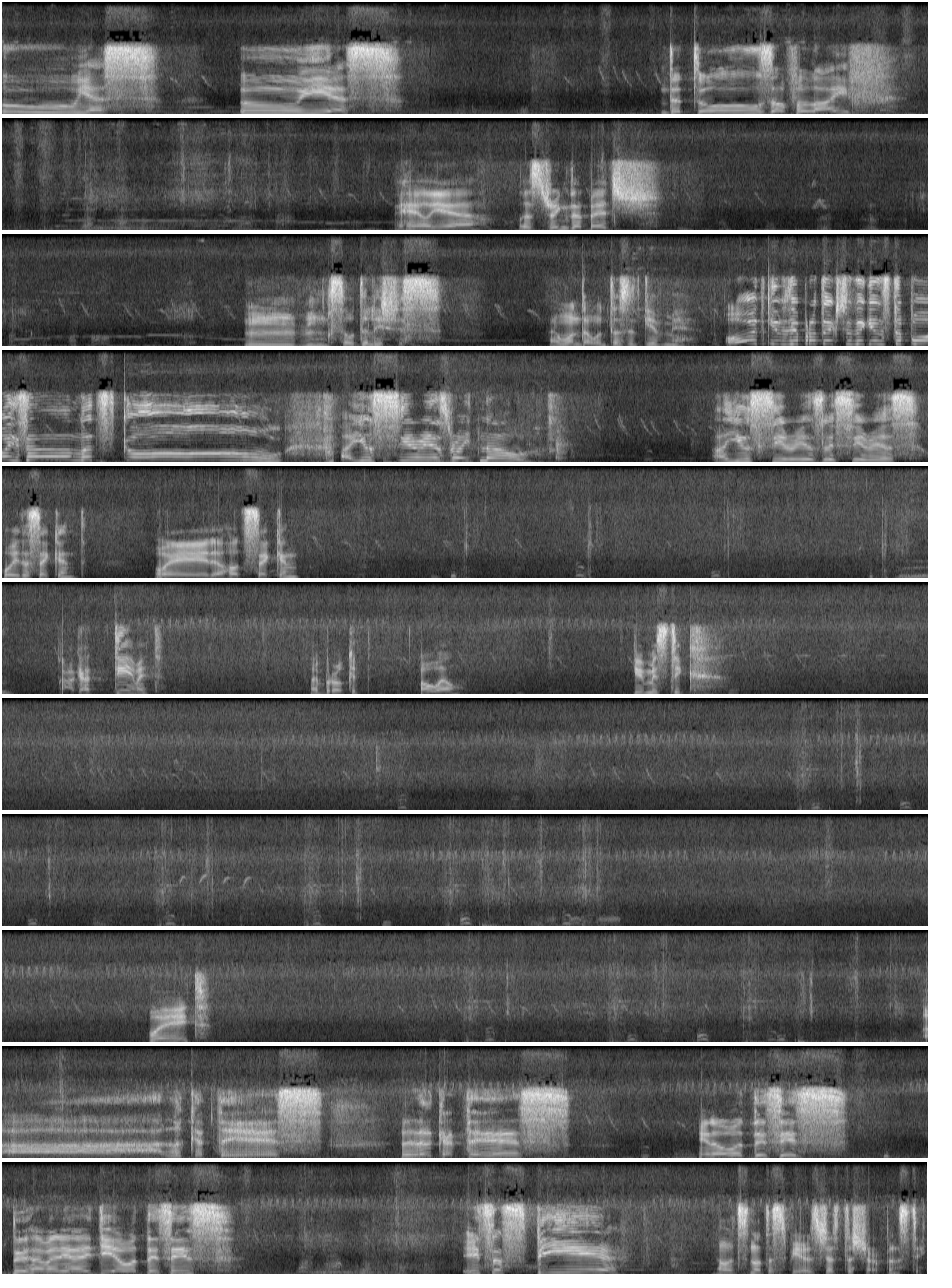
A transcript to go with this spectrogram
Ooh, yes. Ooh, yes. The tools of life. Hell yeah. Let's drink that bitch. Mmm, so delicious. I wonder what does it give me. Oh, it gives you protection against the poison! Let's go! Are you serious right now? Are you seriously serious? Wait a second. Wait a hot second. Ah, god damn it! I broke it. Oh well. Give me stick. Wait. Ah, look at this. Look at this. You know what this is? Do you have any idea what this is? It's a spear! No, it's not a spear, it's just a sharpened stick.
